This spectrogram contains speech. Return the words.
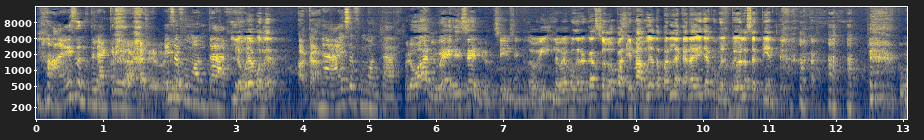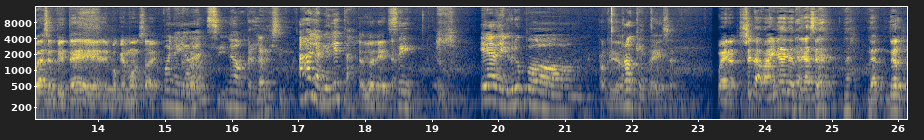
No, eso no te la creo. Claro, Eso fue un montaje. Lo voy a poner acá. Nah, eso fue un montaje. Pero vale, ¿ves? En serio. Sí, sí, lo vi y lo voy a poner acá solo para... Es más, voy a taparle la cara a ella con el pelo de la serpiente. Como la serpiente de, de Pokémon, ¿sabes? Bueno, y a ver. Sí, No. pero es larguísimo. man. Ah, la violeta. La violeta. Sí. Era del grupo Rocket. Rocket. Esa. Bueno, entonces la vaina de la, de la ser- ner- ner-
